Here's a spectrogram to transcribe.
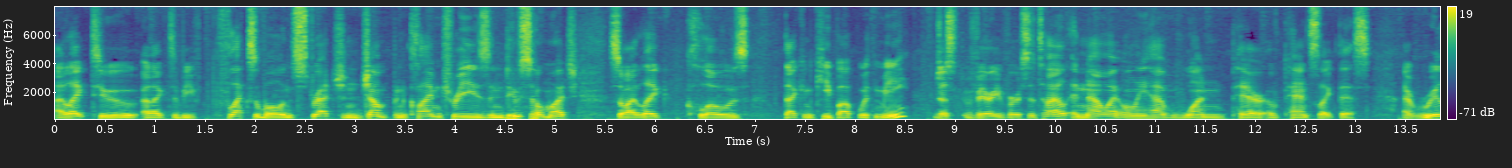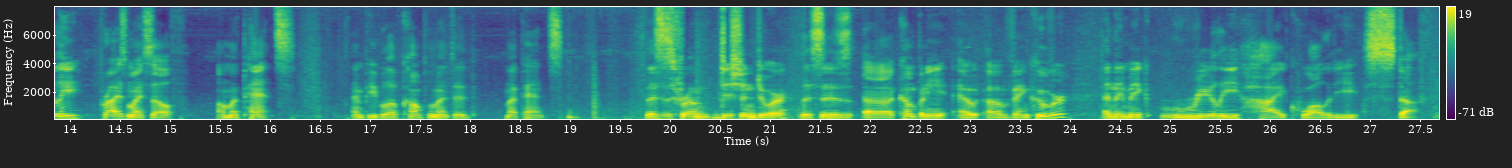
I like to I like to be flexible and stretch and jump and climb trees and do so much. So I like clothes that can keep up with me. Just very versatile and now I only have one pair of pants like this. I really prize myself on my pants and people have complimented my pants. This is from Dish and Deur. This is a company out of Vancouver and they make really high quality stuff.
